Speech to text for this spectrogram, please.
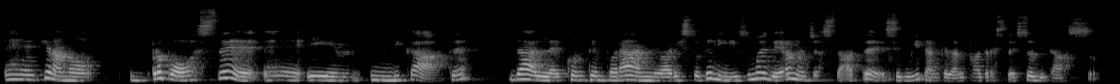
eh, che erano proposte eh, e indicate dal contemporaneo aristotelismo ed erano già state seguite anche dal padre stesso di Tasso.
